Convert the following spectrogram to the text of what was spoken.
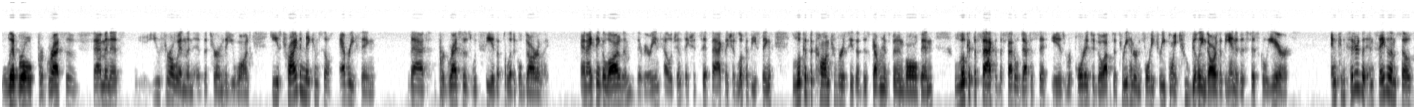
liberal, progressive, feminist. You throw in the, the term that you want. He's tried to make himself everything that progressives would see as a political darling. And I think a lot of them, they're very intelligent. They should sit back. They should look at these things, look at the controversies that this government's been involved in, look at the fact that the federal deficit is reported to go up to $343.2 billion at the end of this fiscal year and consider that and say to themselves,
